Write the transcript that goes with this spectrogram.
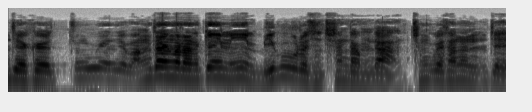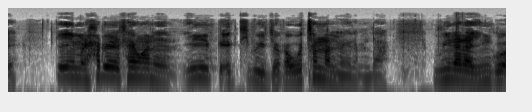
이제 그 중국에 이제 왕자영요라는 게임이 미국으로 진출한다고 합니다. 중국에서는 이제 게임을 하루에 사용하는 일 active user가 5천만 명이 됩니다. 우리나라 인구,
